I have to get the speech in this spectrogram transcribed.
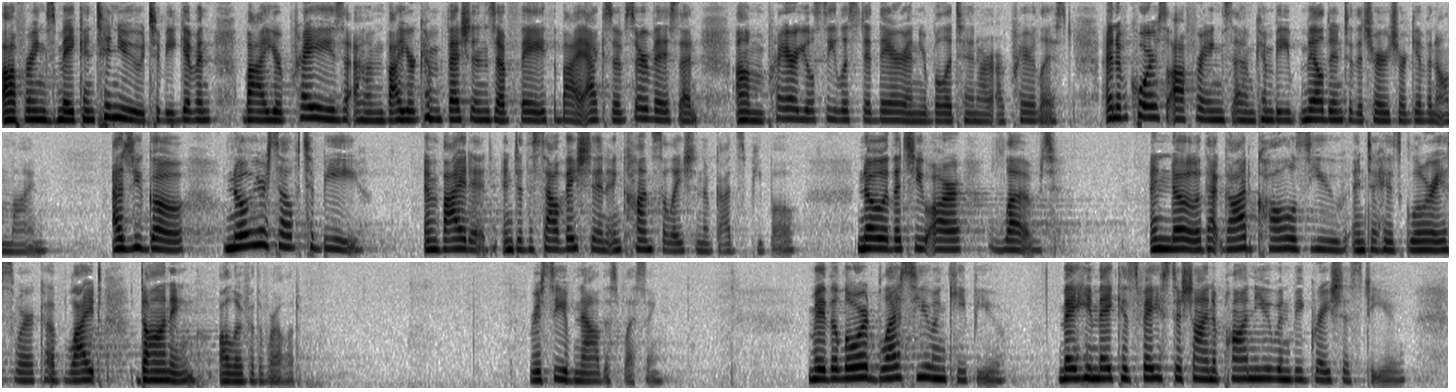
Offerings may continue to be given by your praise, um, by your confessions of faith, by acts of service, and um, prayer you'll see listed there in your bulletin, our, our prayer list. And of course, offerings um, can be mailed into the church or given online. As you go, know yourself to be invited into the salvation and consolation of God's people. Know that you are loved and know that God calls you into his glorious work of light dawning all over the world. Receive now this blessing. May the Lord bless you and keep you. May he make his face to shine upon you and be gracious to you.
